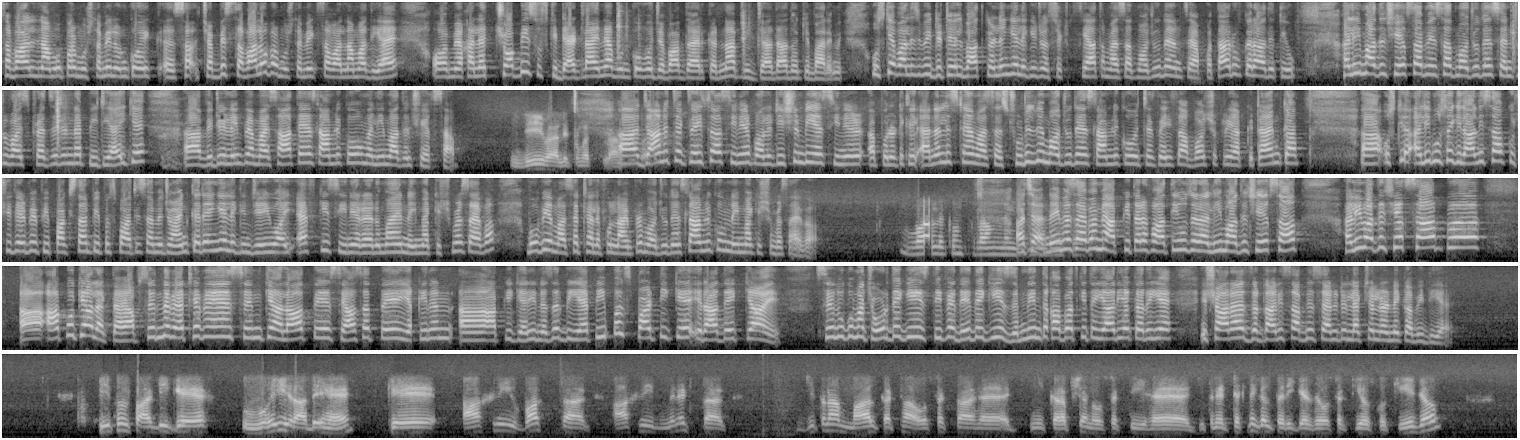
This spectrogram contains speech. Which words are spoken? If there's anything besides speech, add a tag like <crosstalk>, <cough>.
सवाल नामों पर मुश्तमिल उनको एक छब्बीस सवालों पर मुश्तमिल एक सवालनामा दिया है, और मेरा ख्याल है चौबीस उसकी डेडलाइन है, अब उनको वो जवाब दायर करना अपनी जायदादों के बारे में। उसके हवाले से भी डिटेल बात कर लेंगे, लेकिन जो शख्सियात हमारे साथ मौजूद हैं। उनसे आपका तारुफ करा देती हूँ। हलीम आदिल शेख साहब मेरे साथ मौजूद हैं। सेंट्रल वाइस प्रेसिडेंट है पीटीआई के। वीडियो लिंक पे हमारे साथ हैं। असलम हलीम आदिल शेख साहब। जी वालेकुम अस्सलाम। जान चकजई साहब सीनियर पॉलिटिशियन भी हैं सीनियर पॉलिटिकल एनालिस्ट हैं हमारे साथ स्टूडियो में मौजूद हैं। अस्सलाम वालेकुम चकजई साहब बहुत शुक्रिया आपके टाइम का। आ, उसके अली मूसा गिलानी साहब कुछ ही देर में पाकिस्तान पीपल्स पार्टी से हमें ज्वाइन करेंगे लेकिन जे यू आई एफ़ की सीनियर रहनुमा है नईमा किश्मर साहिबा। वो भी हमारे साथ टेलीफोन लाइन पर मौजूद है। असलम नईमा किश्मर साहिबा। वालेकुम सलाम अच्छा नईमा साहिबा मैं आपकी तरफ़ आती हूँ जरा अलीम आदिल शेख साहब। अलीम आदिल शेख साहब आपको क्या लगता है? आप सिंध में बैठे हुए हैं सिंध के हालात पे सियासत पे यकीनन आपकी गहरी नज़र भी है। पीपल्स पार्टी के इरादे क्या हैं? सिंध हुकूमत छोड़ देगी इस्तीफे दे देगी जमनी इंतबात की तैयारियाँ कर रही है। इशारा जरदारी साहब ने सेनेट इलेक्शन लड़ने का भी दिया है। पीपल्स पार्टी के वही इरादे हैं कि आखिरी वक्त तक आखिरी मिनट तक जितना माल इकट्ठा हो सकता है, जितनी करप्शन हो सकती है, जितने टेक्निकल तरीके से हो सकती है, उसको किए जाओ।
